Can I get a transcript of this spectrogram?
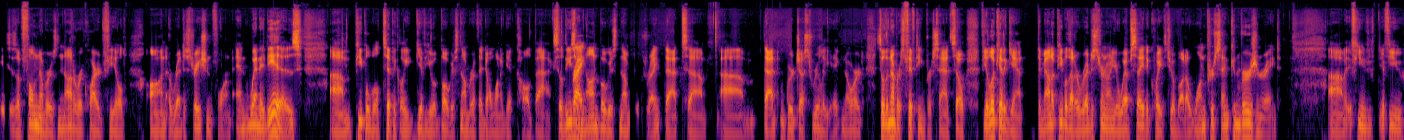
cases, a phone number is not a required field on a registration form. And when it is, um, people will typically give you a bogus number if they don't want to get called back. So these right. are non-bogus numbers, right? That um, um, that were just really ignored. So the number is fifteen percent. So if you look at again, the amount of people that are registering on your website equates to about a one percent conversion rate. Um, if you if you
